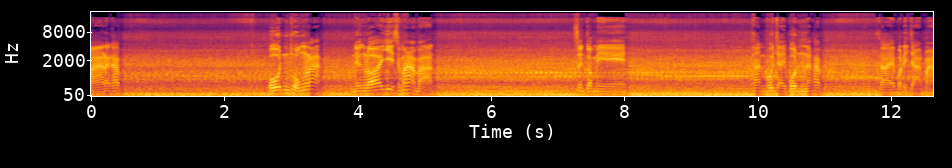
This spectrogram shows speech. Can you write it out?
มาแล้วครับ ปูนถุงละ 125 บาท ซึ่งก็มีท่านผู้ใจบุญนะครับ ได้บริจาคมา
